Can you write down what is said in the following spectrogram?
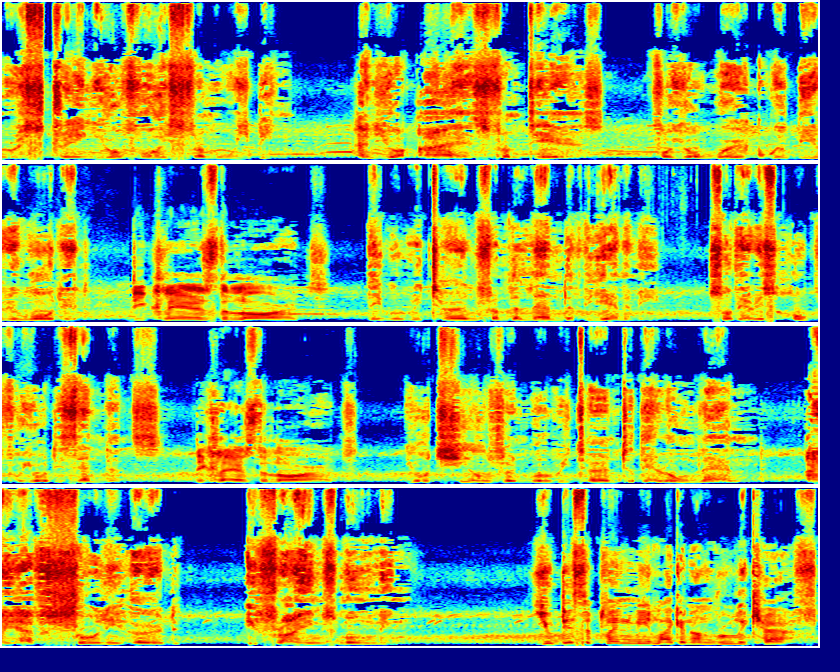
Restrain your voice from weeping and your eyes from tears, for your work will be rewarded. Declares the Lord. They will return from the land of the enemy, so there is hope for your descendants. Declares the Lord. Your children will return to their own land. I have surely heard Ephraim's moaning. You disciplined me like an unruly calf,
